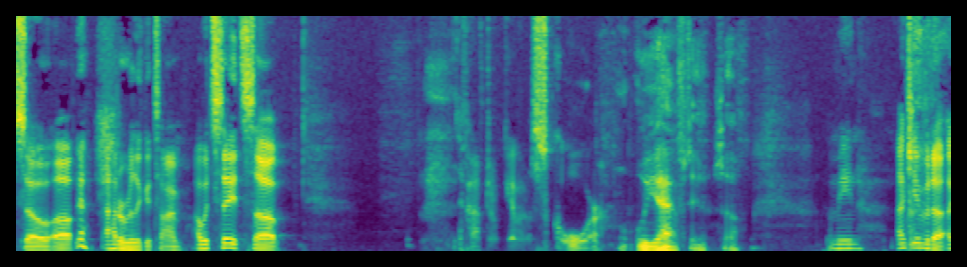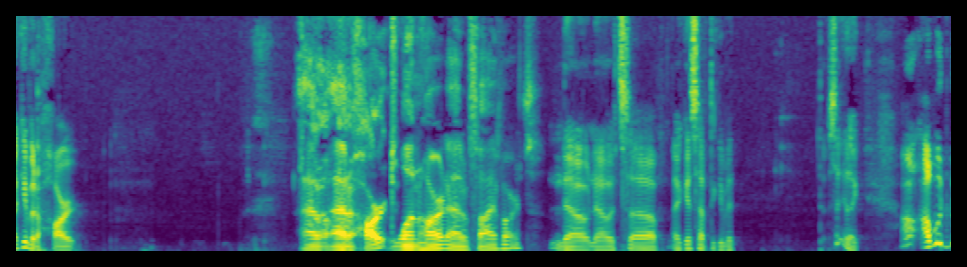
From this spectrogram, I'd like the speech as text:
So uh, yeah, I had a really good time. I would say it's uh, if I have to give it a score, Well, you have to. So I mean, I give it a I give it a heart. out, A- out a of heart? one heart out of five hearts. No, no, it's uh, I guess I have to give it. I'd say like I, I would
